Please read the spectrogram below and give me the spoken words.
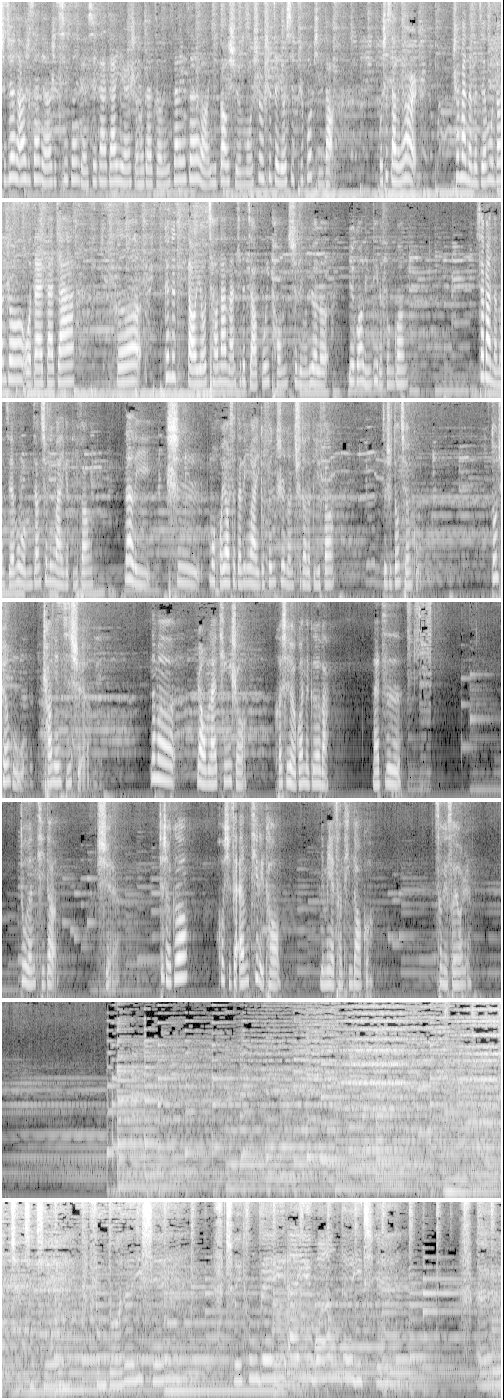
时间的二十三点二十七分，感谢大家依然守候在九零三零三网易暴雪魔兽世界游戏直播频道，我是小灵儿。上半档的节目当中，我带大家和跟着导游乔纳蛮提的脚步，一同去领略了月光林地的风光。下半档的节目，我们将去另外一个地方，那里是莫火要塞的另外一个分支能去到的地方，就是东泉谷。东泉谷常年积雪。那么，让我们来听一首和雪有关的歌吧，来自杜文提的《雪》。这首歌或许在 MT 里头你们也曾听到过，送给所有人。多了一些，吹痛被爱遗忘的一切，而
